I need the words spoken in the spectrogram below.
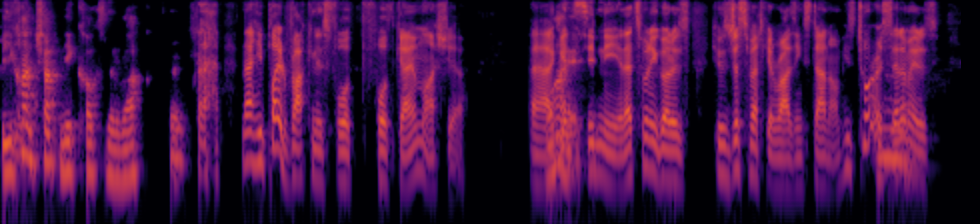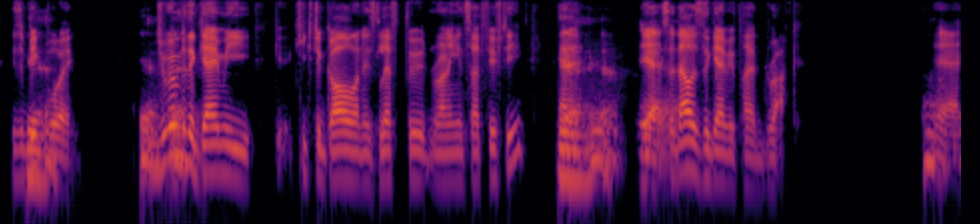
But you can't chuck Nick Cox in the ruck. no, he played ruck in his fourth fourth game last year uh, against Sydney, and that's when he got his. He was just about to get rising star on. He's 200 Oh. centimeters. He's a big Yeah. boy. Yeah, Do you remember fair. the game he kicked a goal on his left boot running inside 50? Yeah, yeah. Yeah, so that was the game he played ruck. Oh, Yeah.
